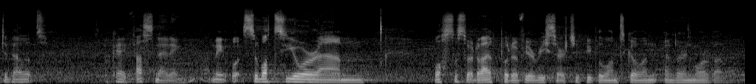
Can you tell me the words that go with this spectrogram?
developed. Okay, fascinating. I mean, so what's your um, what's the sort of output of your research if people want to go and, and learn more about it?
